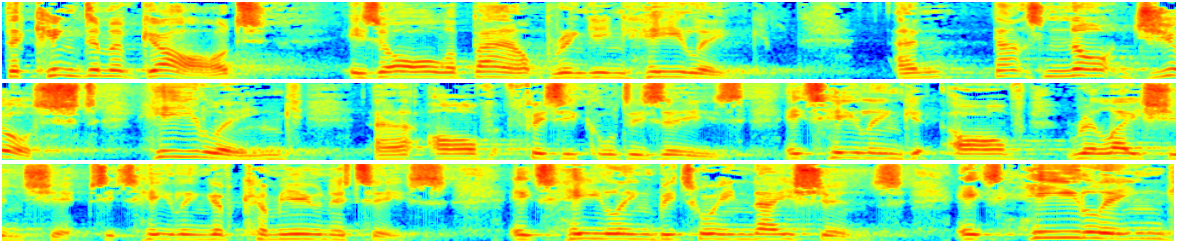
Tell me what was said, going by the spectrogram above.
The kingdom of God is all about bringing healing. And that's not just healing uh, of physical disease. It's healing of relationships. It's healing of communities. It's healing between nations. It's healing,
